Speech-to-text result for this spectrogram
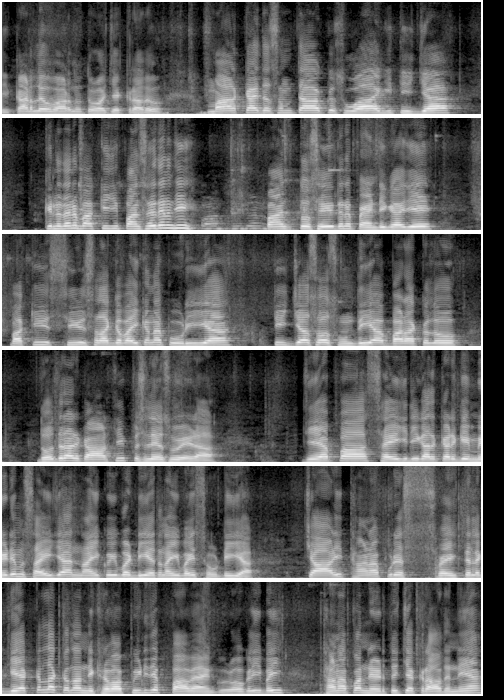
ਜੀ ਕੱਢ ਲਿਓ ਵਾਰ ਨੂੰ ਤੋੜਾ ਚੈੱਕ ਕਰਾ ਦਿਓ। ਮਾਲਕਾ ਦਾ ਸਮਤਾ ਕਿ ਸੂਆ ਆ ਗਈ ਤੀਜਾ। ਕਿੰਨੇ ਦਿਨ ਬਾਕੀ ਜੀ? 5-6 ਦਿਨ ਜੀ? ਪੰਜ ਛੇ ਦਿਨ। 5 ਤੋਂ 6 ਦਿਨ ਪੈਂਡਿੰਗ ਆ ਜੇ। ਬਾਕੀ ਸੀਸ ਲੱਗ ਬਾਈ ਕਹਿੰਦਾ ਪੂਰੀ ਆ। ਤੀਜਾ ਸੌ ਸੁੰਦੀ ਆ 12 ਕਿਲੋ ਦੁੱਧ ਦਾ ਰਿਕਾਰਡ ਸੀ ਪਿਛਲੇ ਸੂਏ ਦਾ। ਜੇ ਆਪਾਂ ਸਾਈਜ਼ ਦੀ ਗੱਲ ਕਰੀਏ ਮੀਡੀਅਮ ਸਾਈਜ਼ ਆ ਨਾ ਹੀ ਕੋਈ ਵੱਡੀ ਹੈ ਤੇ ਨਾ ਹੀ ਬਾਈ ਛੋਟੀ ਆ। ਚਾਰ ਹੀ ਥਾਣਾ ਪੂਰੇ ਸਪੇਸ ਤੇ ਲੱਗੇ ਆ। ਕੱਲਾ ਕੱਲਾ ਨਿਖਰਵਾ ਪੀੜੀ ਦੇ ਪਾਵੈ ਰੋਕ ਲਈ ਬਈ। ਥਾਣਾ ਆਪਾਂ ਨੇੜ ਤੇ ਚੈੱਕ ਕਰਾ ਦਿੰਨੇ ਆ।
